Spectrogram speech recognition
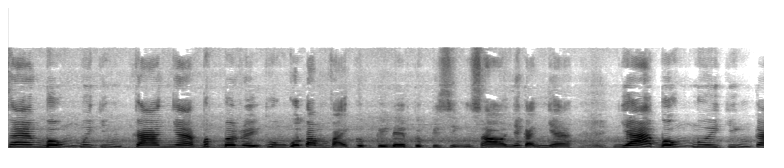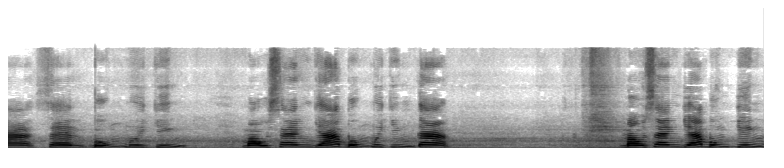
sang 49k nha. Burberry thun cô tông vải cực kỳ đẹp, cực kỳ xịn sò nha cả nhà. Giá 49k sen 49 màu sang giá 49k màu sang giá 49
